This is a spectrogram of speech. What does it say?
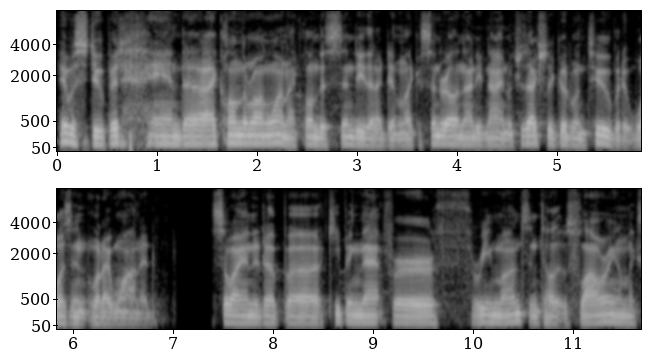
It was stupid, and uh, I cloned the wrong one. I cloned this Cindy that I didn't like, a Cinderella 99, which was actually a good one too, but it wasn't what I wanted. So I ended up uh, keeping that for three months until it was flowering. I'm like,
